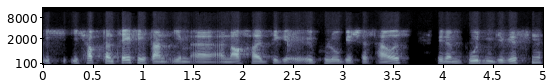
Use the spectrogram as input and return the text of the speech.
ich, ich habe tatsächlich dann eben ein nachhaltiges ökologisches Haus mit einem guten Gewissen.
